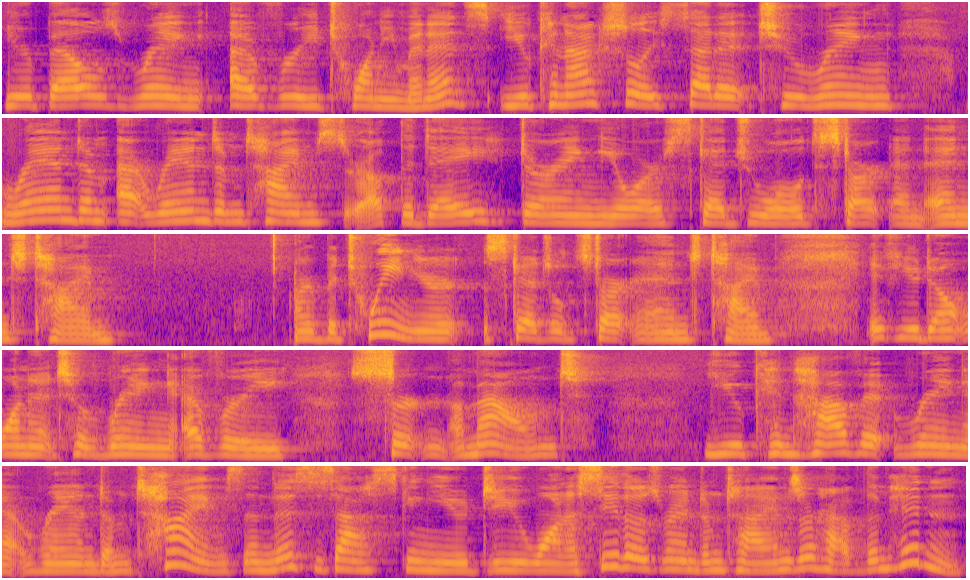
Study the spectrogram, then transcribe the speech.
your bells ring every 20 minutes, you can actually set it to ring random at random times throughout the day during your scheduled start and end time or between your scheduled start and end time. If you don't want it to ring every certain amount, you can have it ring at random times. And this is asking you do you want to see those random times or have them hidden?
